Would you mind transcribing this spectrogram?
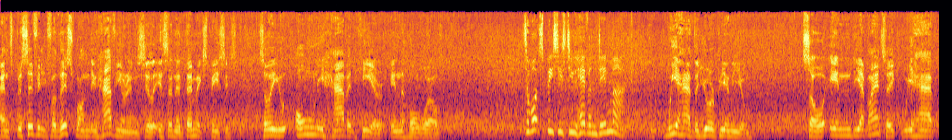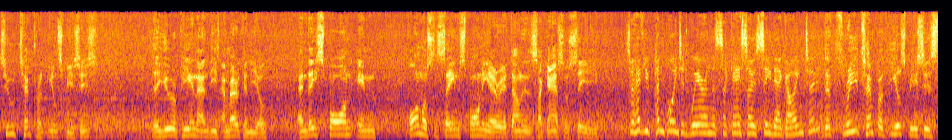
And specifically for this one, you have here in New Zealand, it's an endemic species. So you only have it here in the whole world. So, what species do you have in Denmark? We have the European eel. So, in the Atlantic, we have two temperate eel species the European and the American eel. And they spawn in almost the same spawning area down in the Sargasso Sea. So, have you pinpointed where in the Sargasso Sea they're going to? The three temperate eel species,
